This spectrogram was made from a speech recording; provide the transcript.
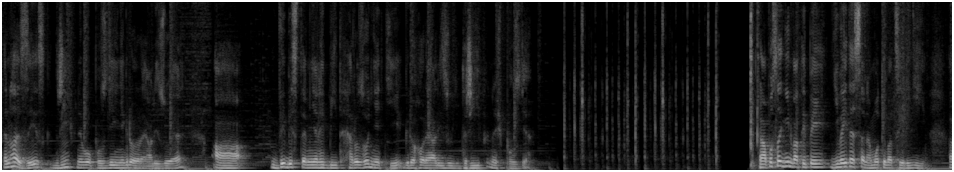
Tenhle zisk dřív nebo později někdo realizuje a vy byste měli být rozhodně ti, kdo ho realizují dřív než pozdě. No a poslední dva typy, dívejte se na motivaci lidí. Eh,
